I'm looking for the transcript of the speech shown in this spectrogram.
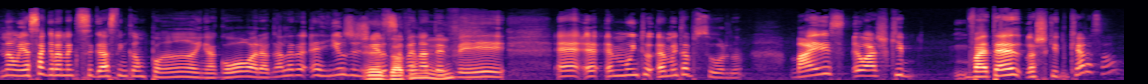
Não, e essa grana que se gasta em campanha agora, a galera, é rios de dinheiro que você vê na Exatamente. TV. É, é, é muito, é muito absurdo. Mas eu acho que vai até. Acho que. Que horas são?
